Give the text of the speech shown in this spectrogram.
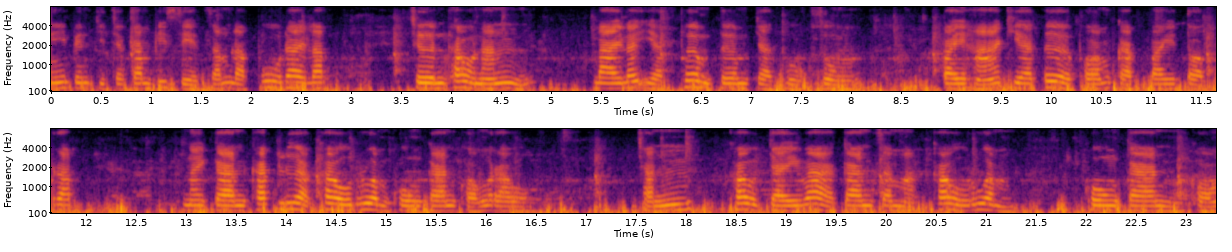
นี้เป็นกิจกรรมพิเศษสำหรับผู้ได้รับเชิญเท่านั้น รายละเอียดเพิ่มเติมจะถูกส่ง ไปหาครีเอเตอร์พร้อมกับใบตอบรับ ในการคัดเลือกเข้าร่วมโครงการของเรา ฉัน เข้าใจว่าการสมัครเข้าร่วมโครงการของ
